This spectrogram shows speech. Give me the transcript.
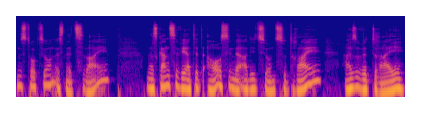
Instruktion ist eine 2 und das Ganze wertet aus in der Addition zu 3. Also wird 3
